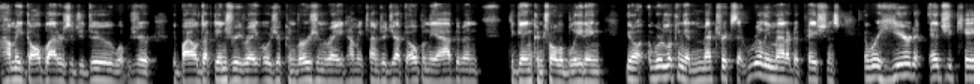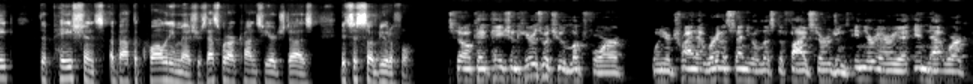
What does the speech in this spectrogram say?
how many gallbladders did you do? What was your bile duct injury rate? What was your conversion rate? How many times did you have to open the abdomen to gain control of bleeding? You know, we're looking at metrics that really matter to patients, and we're here to educate the patients about the quality measures. That's what our concierge does. It's just so beautiful. So, okay, patient, here's what you look for when you're trying to, we're going to send you a list of five surgeons in your area, in network,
